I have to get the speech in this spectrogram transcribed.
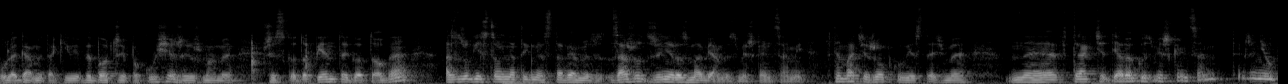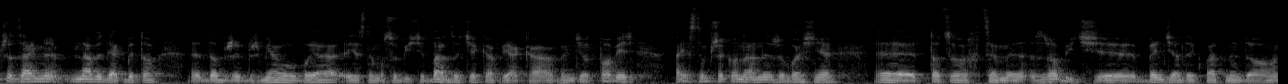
ulegamy takiej wyborczej pokusie, że już mamy wszystko dopięte, gotowe, a z drugiej strony natychmiast stawiamy zarzut, że nie rozmawiamy z mieszkańcami. W temacie żłobków jesteśmy w trakcie dialogu z mieszkańcami, także nie uprzedzajmy, nawet jakby to dobrze brzmiało, bo ja jestem osobiście bardzo ciekaw, jaka będzie odpowiedź, a jestem przekonany, że właśnie to, co chcemy zrobić, będzie adekwatne do,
